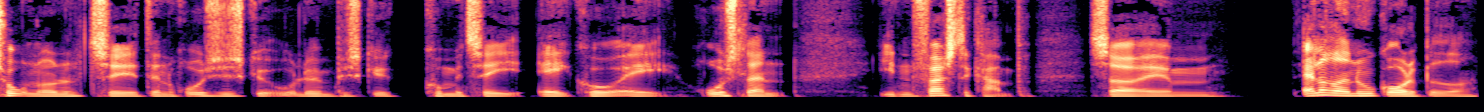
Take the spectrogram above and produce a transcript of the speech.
2-0 til den russiske olympiske komité AKA Rusland i den første kamp. Så øh, allerede nu går det bedre.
